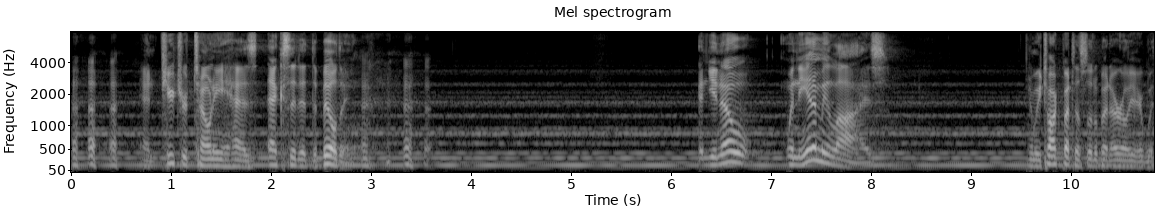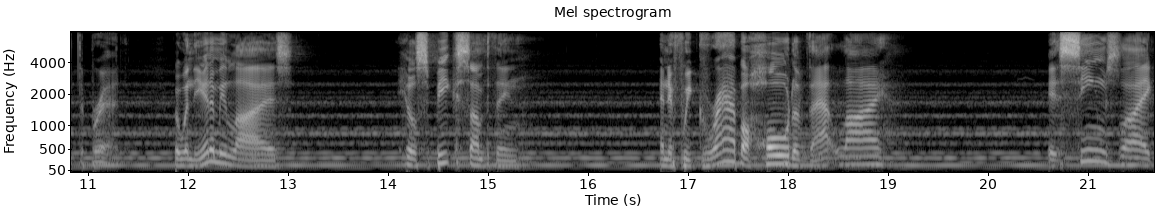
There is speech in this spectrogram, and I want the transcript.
and future Tony has exited the building. and you know, when the enemy lies, and we talked about this a little bit earlier with the bread, but when the enemy lies, he'll speak something, and if we grab a hold of that lie, it seems like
